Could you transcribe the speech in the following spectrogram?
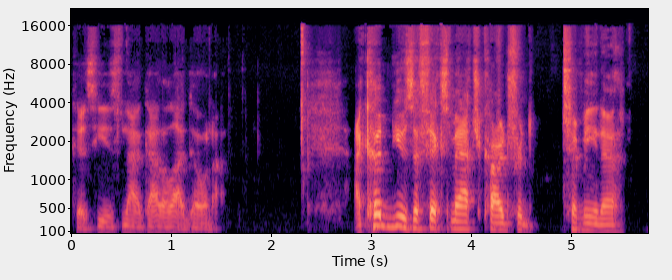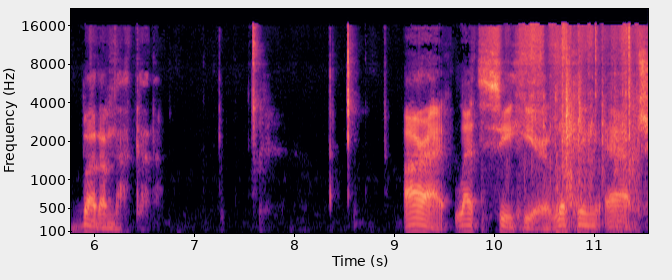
because he's not got a lot going on. I could use a fixed match card for Tamina, but I'm not to. All right, let's see here. Looking at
